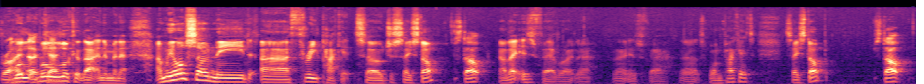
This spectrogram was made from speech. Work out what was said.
Right, We'll, okay. we'll look at that in a minute. And we also need uh, three packets. So just say stop. Stop. Now that is fair right now. That is fair. That's one packet. Say stop. Stop.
